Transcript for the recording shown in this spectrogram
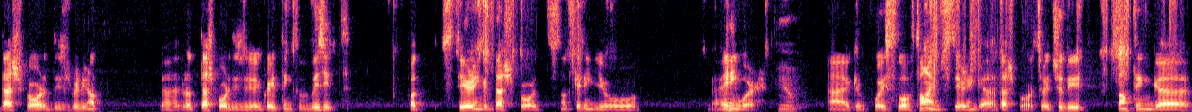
dashboard is really not. Uh, the dashboard is a great thing to visit, but steering a dashboard is not getting you anywhere. Yeah uh, you can waste a lot of time steering a dashboard. So it should be something uh,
